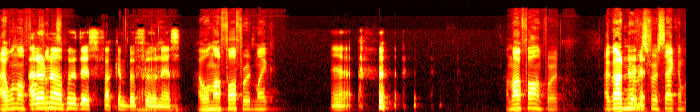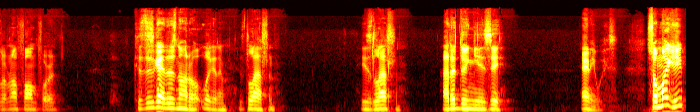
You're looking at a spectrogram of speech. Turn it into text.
I will not. Fall I don't know This. who this fucking buffoon is. I will not fall for it, Mike. Yeah. I'm not falling for it. I got nervous for a second, but I'm not falling for it. Because this guy doesn't know how to look at him. He's laughing. He's laughing. Arrête de niaiser. Anyways. So, Mikey,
